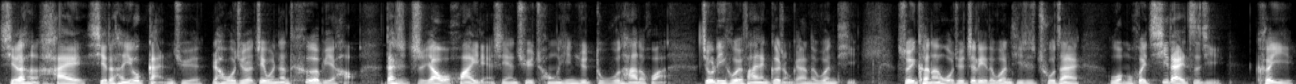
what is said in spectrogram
写的很嗨，写的很有感觉，然后我觉得这文章特别好。但是只要我花一点时间去重新去读它的话，就立刻会发现各种各样的问题。所以可能我觉得这里的问题是出在我们会期待自己可以。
